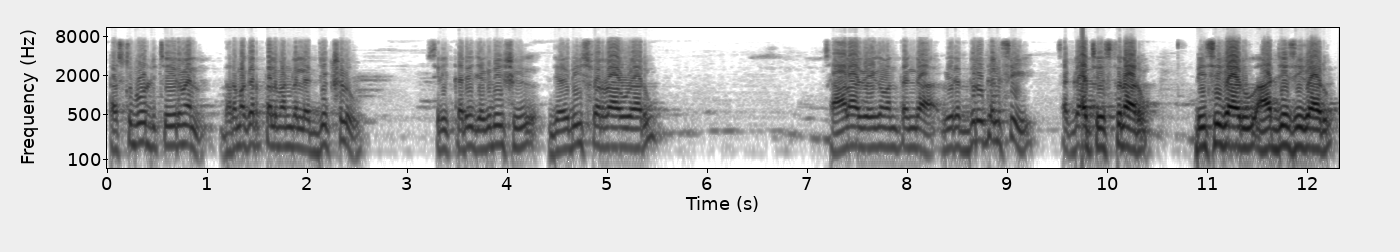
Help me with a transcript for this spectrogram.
ట్రస్ట్ బోర్డు చైర్మన్ ధర్మకర్తల మండలి అధ్యక్షులు శ్రీ కరి జగదీష్ జగదీశ్వరరావు గారు చాలా వేగవంతంగా వీరిద్దరూ కలిసి చక్కగా చేస్తున్నారు. డీసీ గారు ఆర్జేసీ గారు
